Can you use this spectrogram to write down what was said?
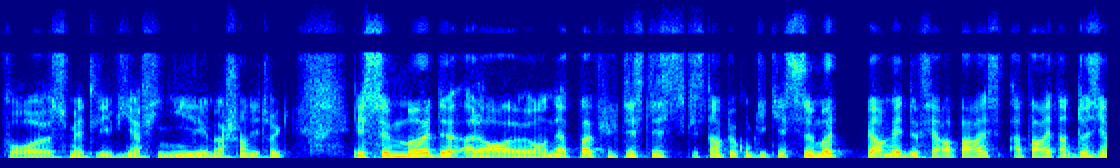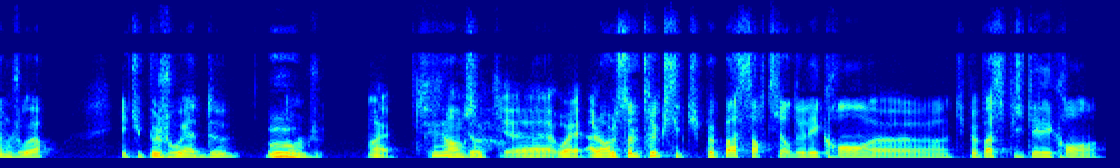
pour se mettre les vies infinies, les machins, les trucs. Et ce mode, alors euh, on n'a pas pu le tester parce que c'était un peu compliqué. Ce mode permet de faire apparaître apparaître un deuxième joueur et tu peux jouer à deux dans le jeu. Ouais. C'est énorme, ça. Donc euh, ouais, alors le seul truc c'est que tu peux pas sortir de l'écran, euh, tu peux pas splitter l'écran. hein.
